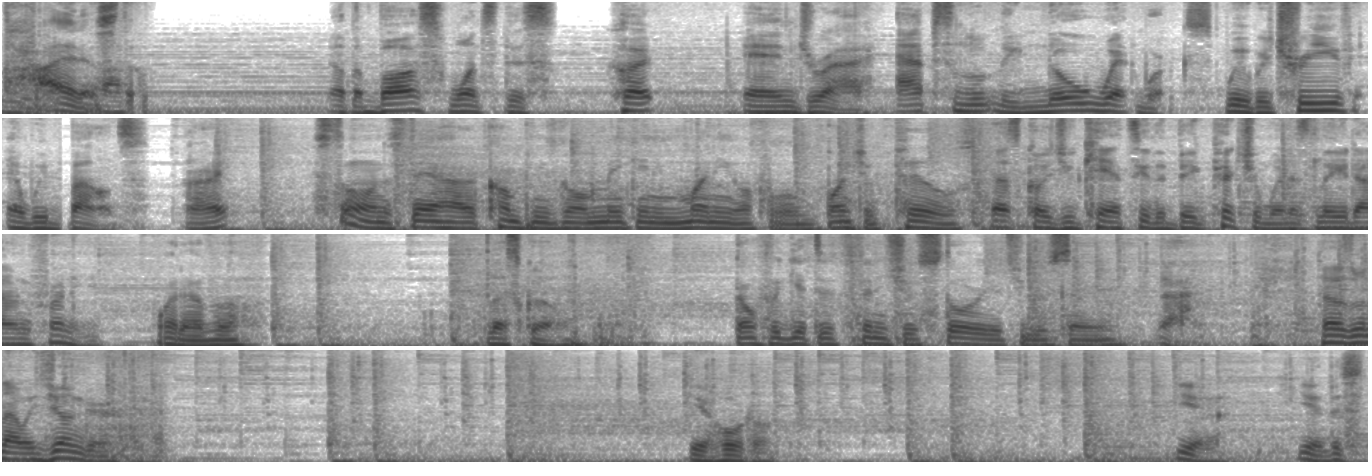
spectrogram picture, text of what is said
tired and stuff. Now, the boss wants this cut and dry. Absolutely no wet works. We retrieve and we bounce, all right? Still don't understand how the company's gonna make any money off of a bunch of pills. That's because you can't see the big picture when it's laid out in front of you. Whatever. Let's go. Don't forget to finish your story that you were saying. Ah, that was when I was younger. Yeah, hold on. Yeah, yeah, this.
